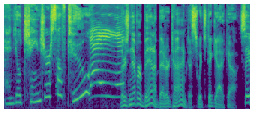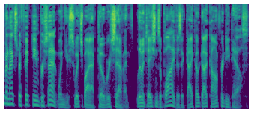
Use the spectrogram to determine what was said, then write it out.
And you'll change yourself too? Yay. There's never been a better time to switch to Geico. Save an extra 15% when you switch by October 7th. Limitations apply. Visit geico.com for details.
